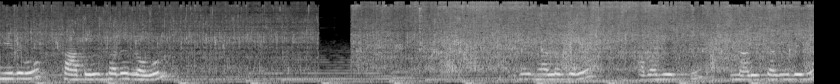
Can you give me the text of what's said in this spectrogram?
দিয়ে দেবো, স্বাদ অনুসারে লবণ। ভালো করে আবার একটু নাড়ি চাড়িয়ে দেবো।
